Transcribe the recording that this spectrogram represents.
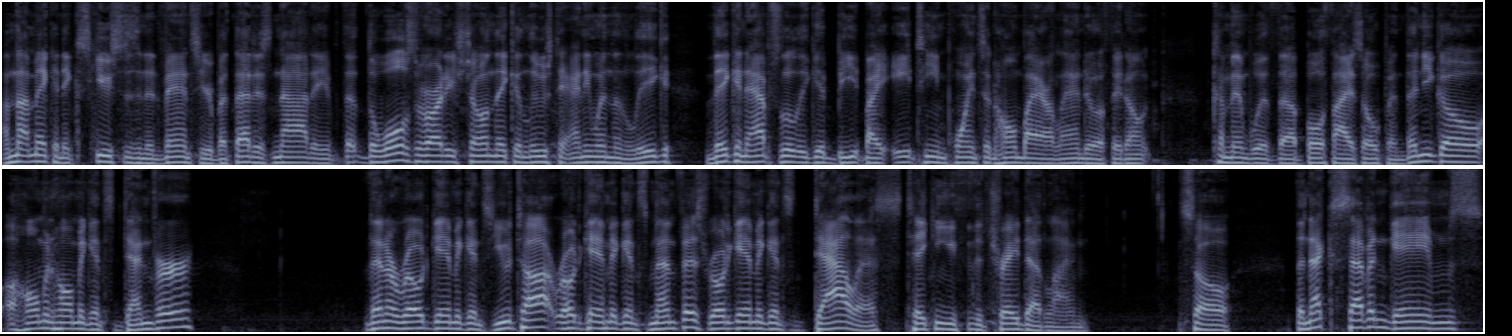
I'm not making excuses in advance here, but that is not a the, the Wolves have already shown they can lose to anyone in the league. They can absolutely get beat by 18 points at home by Orlando if they don't come in with uh, both eyes open. Then you go a home and home against Denver, then a road game against Utah, road game against Memphis, road game against Dallas, taking you through the trade deadline. So the next seven games,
